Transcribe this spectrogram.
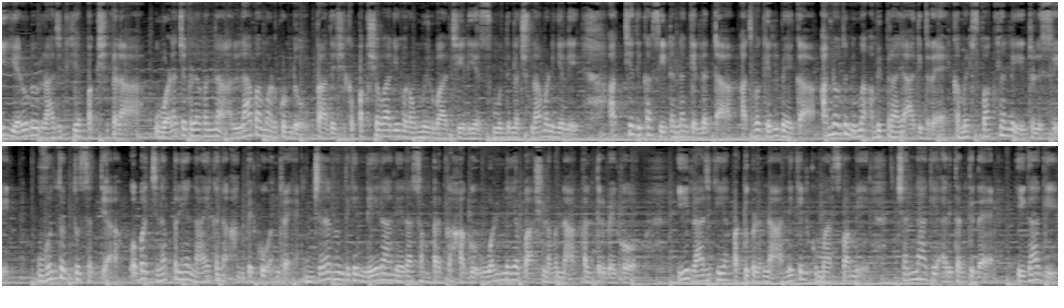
ಈ ಎರಡು ರಾಜಕೀಯ ಪಕ್ಷಗಳ ಒಳಜಗಳವನ್ನ ಲಾಭ ಮಾಡಿಕೊಂಡು ಪ್ರಾದೇಶಿಕ ಪಕ್ಷವಾಗಿ ಹೊರಹೊಮ್ಮಿರುವ ಜೆಡಿಎಸ್ ಮುಂದಿನ ಚುನಾವಣೆಯಲ್ಲಿ ಅತ್ಯಧಿಕ ಸೀಟನ್ನ ಗೆಲ್ಲತ್ತಾ ಅಥವಾ ಗೆಲ್ಲಬೇಕಾ ಅನ್ನೋದು ನಿಮ್ಮ ಅಭಿಪ್ರಾಯ ಆಗಿದ್ರೆ ಕಮೆಂಟ್ಸ್ ಬಾಕ್ಸ್ನಲ್ಲಿ ತಿಳಿಸಿ. ಒಂದೊಂದು ಸತ್ಯ ಒಬ್ಬ ಜನಪ್ರಿಯ ನಾಯಕನ ಆಗಬೇಕು ಅಂದ್ರೆ ಜನರೊಂದಿಗೆ ನೇರ ನೇರ ಸಂಪರ್ಕ ಹಾಗೂ ಒಳ್ಳೆಯ ಭಾಷಣವನ್ನ ಕಲ್ತಿರ್ಬೇಕು. ಈ ರಾಜಕೀಯ ಪಟುಗಳನ್ನ ನಿಖಿಲ್ ಕುಮಾರಸ್ವಾಮಿ ಚೆನ್ನಾಗಿ ಅರಿತಂತಿದೆ. ಹೀಗಾಗಿ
